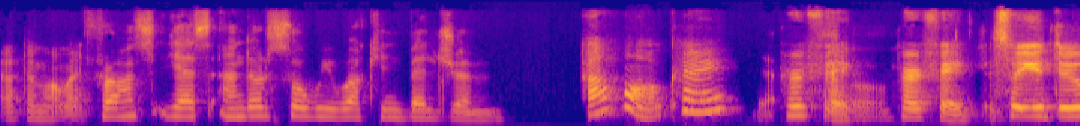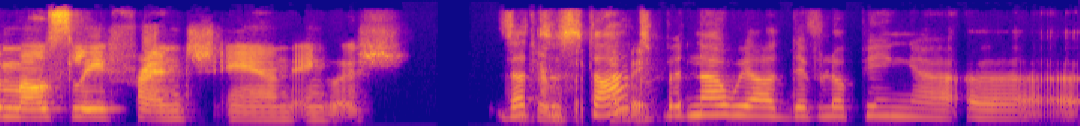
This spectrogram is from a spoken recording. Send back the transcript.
at the moment. france yes and also we work in belgium Oh, okay, Yeah, perfect, so- perfect. So you do mostly French and English. That's the start but now we are developing uh, uh,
